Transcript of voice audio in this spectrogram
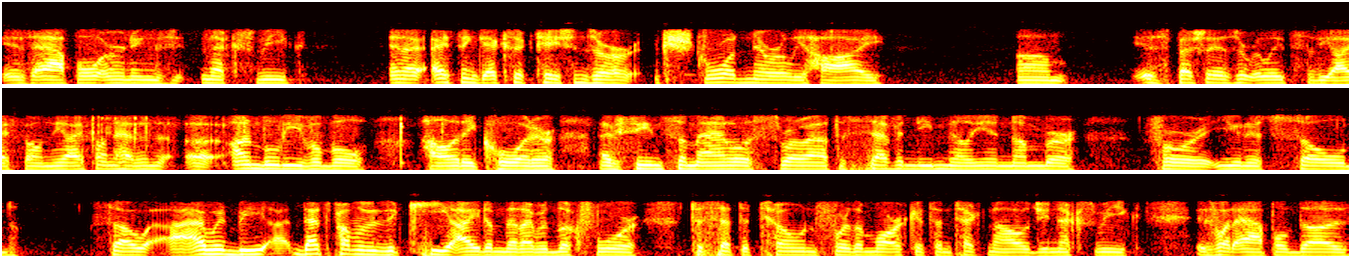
is Apple earnings next week, and I, I think expectations are extraordinarily high. Um, especially as it relates to the iPhone. The iPhone had an uh, unbelievable holiday quarter. I've seen some analysts throw out the 70 million number for units sold. So I would be that's probably the key item that I would look for to set the tone for the markets and technology next week is what Apple does.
